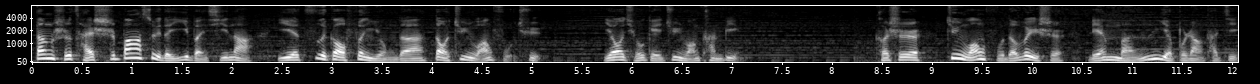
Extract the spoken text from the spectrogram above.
当时才十八岁的伊本希纳也自告奋勇地到郡王府去，要求给郡王看病。可是郡王府的卫士连门也不让他进。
